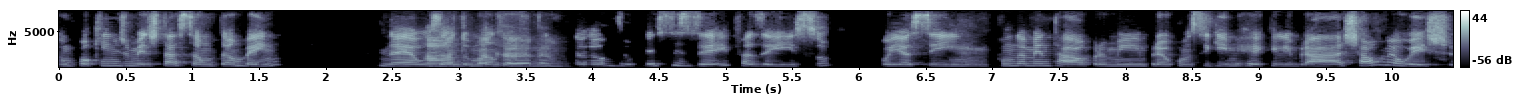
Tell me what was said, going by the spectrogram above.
um pouquinho de meditação também, né? Ah, Usando ah, bacana. eu precisei fazer isso. Foi assim fundamental para mim, para eu conseguir me reequilibrar, achar o meu eixo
